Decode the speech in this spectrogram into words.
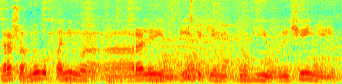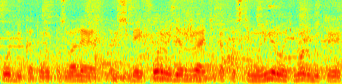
Хорошо, ну вот помимо э, ралли-рейдов, есть какие-нибудь другие увлечения или хобби, которые позволяют себя и в форме держать, и как-то стимулировать? Может быть, ты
